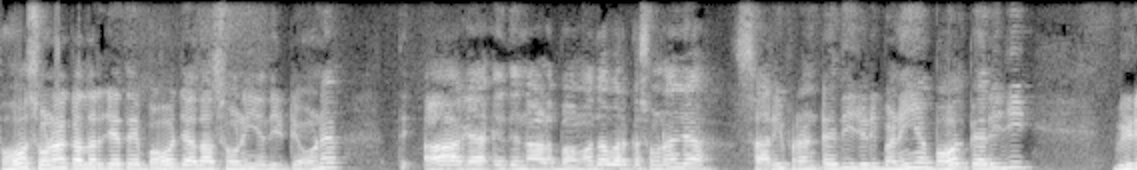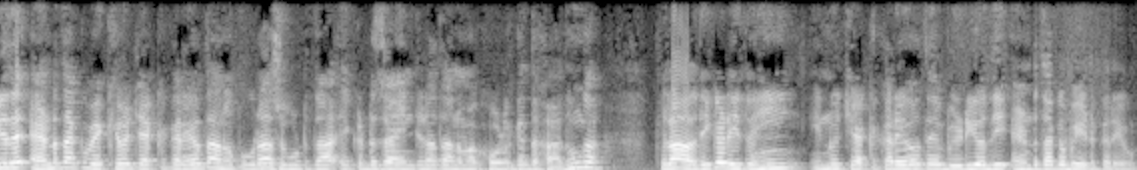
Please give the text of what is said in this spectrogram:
ਬਹੁਤ ਸੋਹਣਾ ਕਲਰ ਜੇ ਤੇ ਬਹੁਤ ਜ਼ਿਆਦਾ ਸੋਹਣੀ ਇਹਦੀ ਟਿਊਨ ਆ। ਤੇ ਆ ਆ ਗਿਆ ਇਹਦੇ ਨਾਲ ਬਾਹਾਂ ਦਾ ਵਰਕ ਸੋਹਣਾ ਜਿਹਾ। ਸਾਰੀ ਫਰੰਟ ਇਹਦੀ ਜਿਹੜੀ ਬਣੀ ਆ, ਬਹੁਤ ਪਿਆਰੀ ਜੀ। ਵੀਡੀਓ ਦੇ ਐਂਡ ਤੱਕ ਵੇਖਿਓ ਚੈੱਕ ਕਰਿਓ, ਤੁਹਾਨੂੰ ਪੂਰਾ ਸੂਟ ਦਾ ਇੱਕ ਡਿਜ਼ਾਈਨ ਜਿਹੜਾ ਤੁਹਾਨੂੰ ਮੈਂ ਖੋਲ ਕੇ ਦਿਖਾ ਦੂੰਗਾ। ਫਿਲਹਾਲ ਦੀ ਘੜੀ ਤੁਸੀਂ ਇਹਨੂੰ ਚੈੱਕ ਕਰਿਓ ਤੇ ਵੀਡੀਓ ਦੀ ਐਂਡ ਤੱਕ ਵੇਟ ਕਰਿਓ।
